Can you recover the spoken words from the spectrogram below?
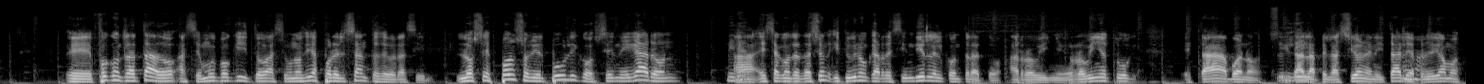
eh, fue contratado hace muy poquito, hace unos días, por el Santos de Brasil. Los sponsors y el público se negaron Mirá. a esa contratación y tuvieron que rescindirle el contrato a Robinho. Y Robinho tuvo, que- está, bueno, y da la apelación en Italia, pero digamos,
